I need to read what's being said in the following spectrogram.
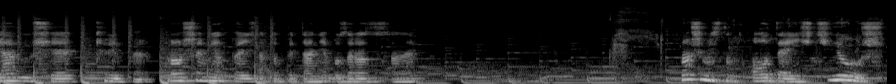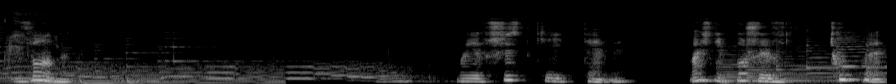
Pojawił się Creeper? Proszę mi odpowiedzieć na to pytanie, bo zaraz zostanę. Proszę mi stąd odejść, już, won. Moje wszystkie itemy właśnie poszły w dupę.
